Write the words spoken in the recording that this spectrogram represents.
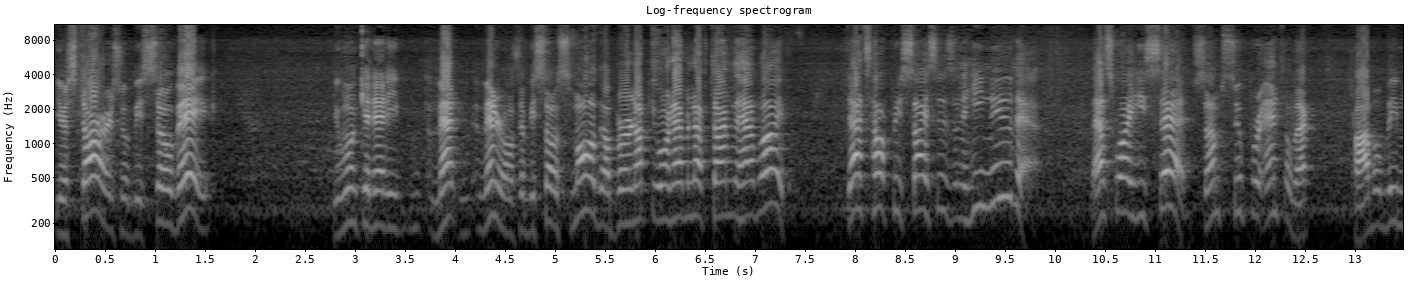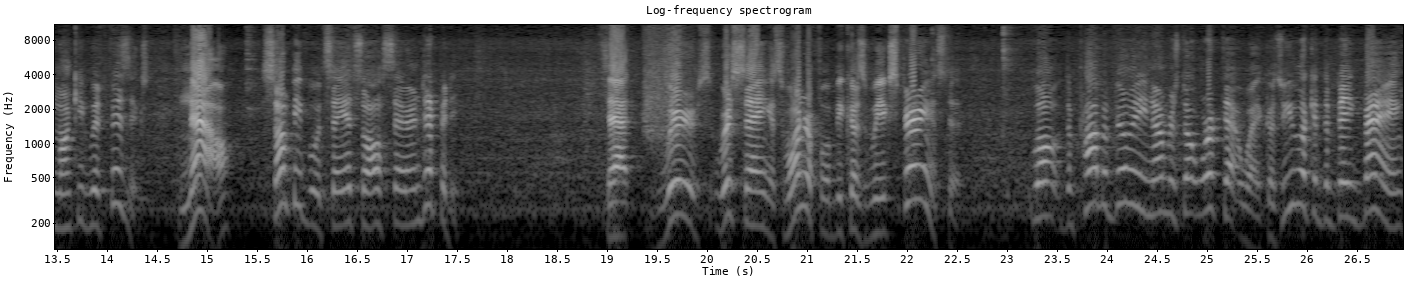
your stars will be so big, you won't get any minerals. They'll be so small, they'll burn up. You won't have enough time to have life. That's how precise it is, and he knew that. That's why he said some super intellect probably monkeyed with physics. Now, some people would say it's all serendipity that we're, we're saying it's wonderful because we experienced it. Well, the probability numbers don't work that way because you look at the Big Bang,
